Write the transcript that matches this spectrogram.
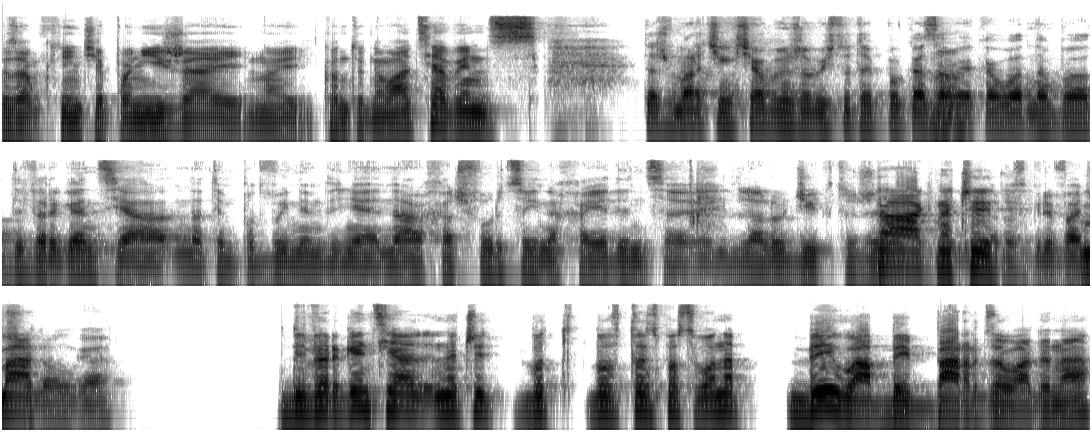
zamknięcie poniżej, no i kontynuacja, więc Też Marcin, chciałbym, żebyś tutaj pokazał, No. jaka ładna była dywergencja na tym podwójnym dnie, na H4 i na H1 dla ludzi, którzy Tak, znaczy, rozgrywać ma- longa. Dywergencja, znaczy, bo, bo w ten sposób ona byłaby bardzo ładna,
